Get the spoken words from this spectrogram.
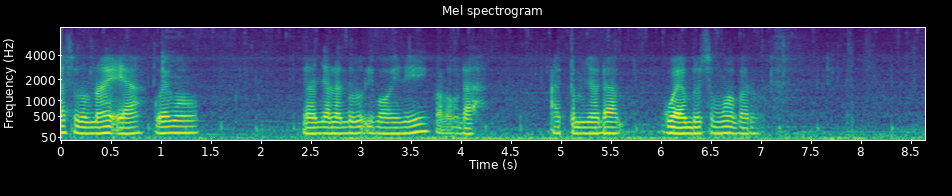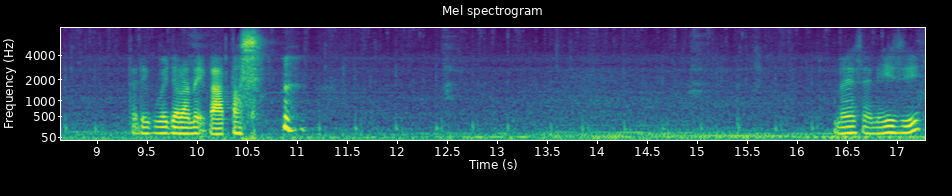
ya sebelum naik ya, gue mau jalan-jalan dulu di bawah ini. Kalau udah itemnya udah gue ambil semua baru. Tadi gue jalan naik ke atas. nice and easy.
